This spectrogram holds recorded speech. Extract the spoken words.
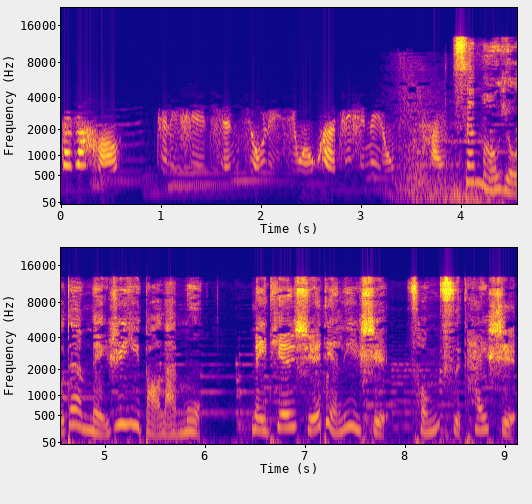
大家好，这里是全球旅行文化知识内容平台三毛游的每日一宝栏目，每天学点历史，从此开始。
